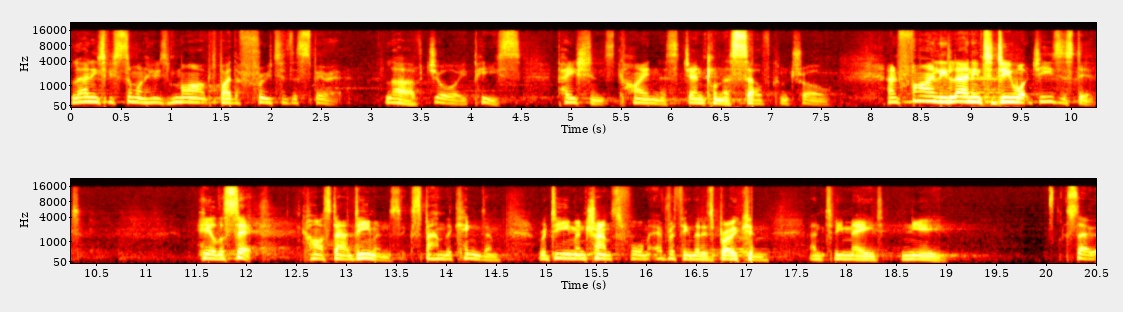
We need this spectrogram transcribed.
learning to be someone who's marked by the fruit of the Spirit. Love, joy, peace, patience, kindness, gentleness, self control. And finally, learning to do what Jesus did. Heal the sick, cast out demons, expand the kingdom, redeem and transform everything that is broken, and to be made new. So,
